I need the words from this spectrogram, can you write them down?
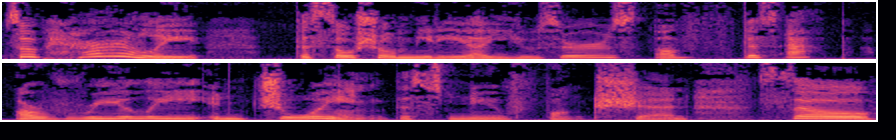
So apparently, the social media users of this app are really enjoying this new function. So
